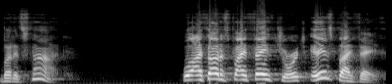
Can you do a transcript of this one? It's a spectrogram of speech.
but it's not. Well, I thought it's by faith, George. It is by faith.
